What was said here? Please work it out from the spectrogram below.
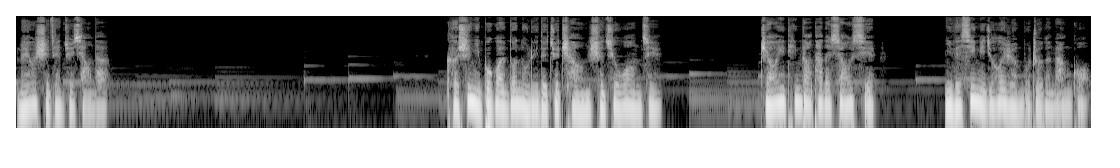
没有时间去想他。可是你不管多努力的去尝试去忘记，只要一听到他的消息，你的心里就会忍不住的难过，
